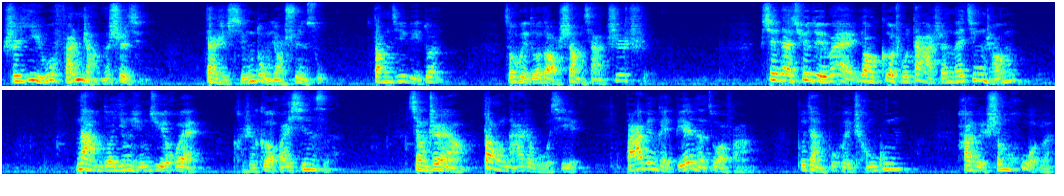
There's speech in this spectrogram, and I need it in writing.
是易如反掌的事情，但是行动要迅速，当机立断，则会得到上下支持。现在却对外要各处大臣来京城，那么多英雄聚会，可是各怀心思。像这样倒拿着武器把柄给别人的做法，不但不会成功，还会生祸乱。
